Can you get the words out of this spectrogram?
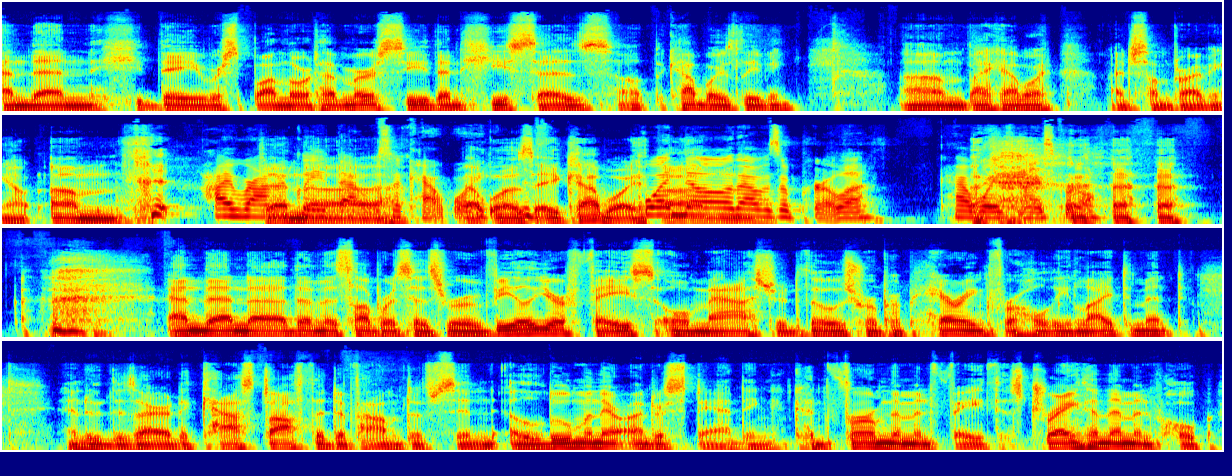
And then he, they respond, Lord, have mercy. Then he says, Oh, the cowboy's leaving. Um, bye, cowboy. I just, I'm driving out. Um, Ironically, then, that was uh, a cowboy. That was a cowboy. Well, Um, no, that was a perla. Cowboy's nice girl. And then, uh, then the celebrant says, "Reveal your face, O Master, to those who are preparing for holy enlightenment, and who desire to cast off the defilement of sin. Illumine their understanding, confirm them in faith, strengthen them in hope,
